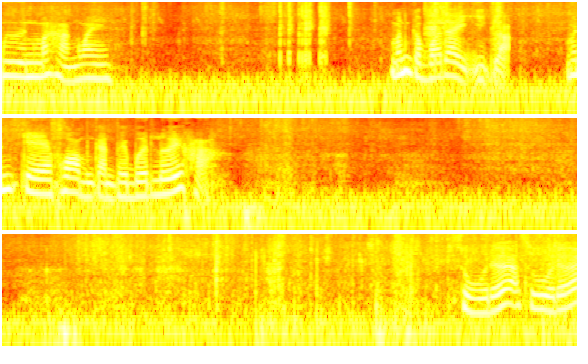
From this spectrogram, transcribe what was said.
มืนมาหางไว้มันก็บ่ได้อีกล่ะ มันแก่พร้อมกันไปเบิดเลยค่ะ สู่เด้อสู่เด้อ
